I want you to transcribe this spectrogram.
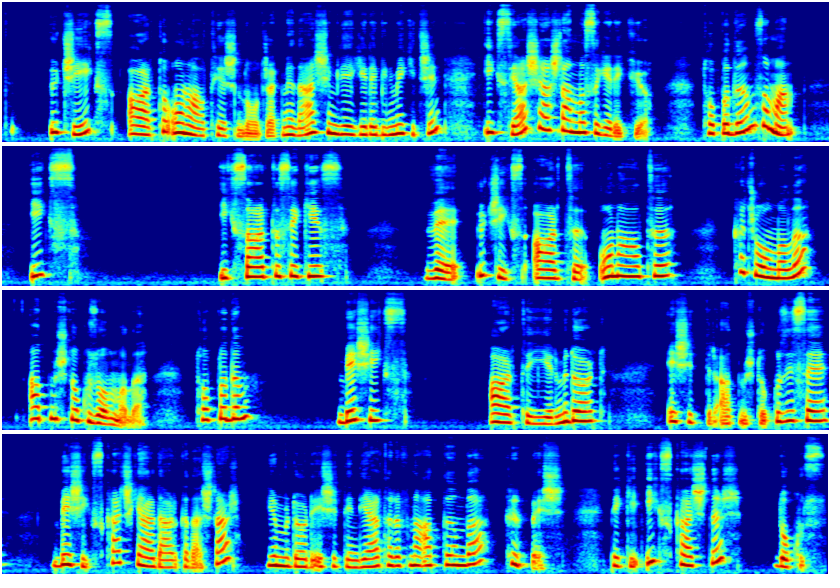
3x artı 16 yaşında olacak. Neden? Şimdiye gelebilmek için x yaş yaşlanması gerekiyor. Topladığım zaman x x artı 8 ve 3x artı 16 kaç olmalı? 69 olmalı. Topladım. 5x artı 24 eşittir 69 ise 5x kaç geldi arkadaşlar? 24'ü eşitliğin diğer tarafına attığımda 45. Peki x kaçtır? 9.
